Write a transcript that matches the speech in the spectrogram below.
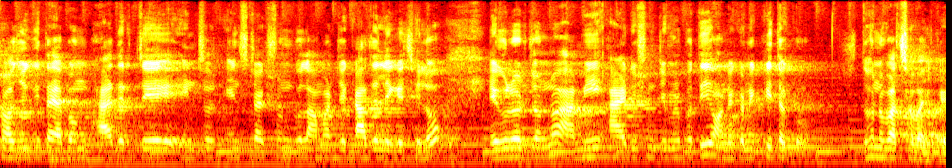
সহযোগিতা এবং ভাইয়াদের যে ইনস্ট্রাকশনগুলো আমার যে কাজে লেগেছিল, এগুলোর জন্য আমি আইডিউশন টিমের প্রতি অনেক অনেক কৃতজ্ঞ। ধন্যবাদ সবাইকে।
